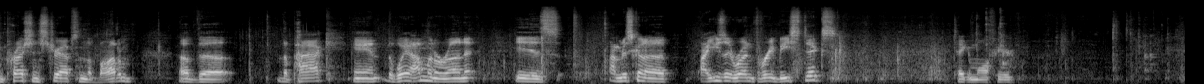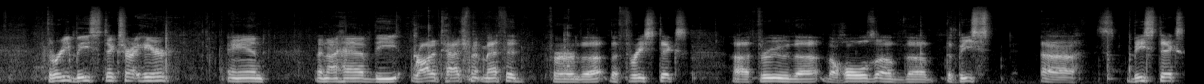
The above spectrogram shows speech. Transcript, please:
compression straps in the bottom of the the pack. And the way I'm going to run it is I'm just going to I usually run three B sticks. Take them off here. Three B sticks right here. And then I have the rod attachment method for the the three sticks uh, through the the holes of the the B uh, B sticks.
